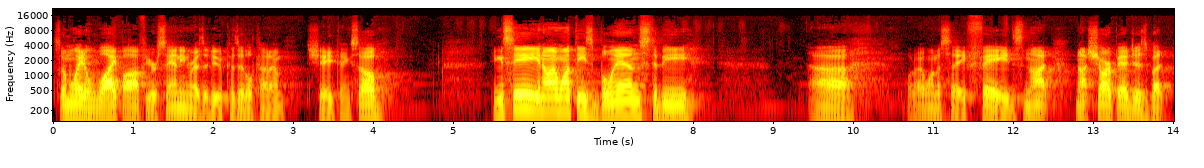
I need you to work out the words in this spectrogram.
some way to wipe off your sanding residue because it'll kind of shade things. So you can see, you know, I want these blends to be, uh, what do I want to say, fades, not, not sharp edges, but,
